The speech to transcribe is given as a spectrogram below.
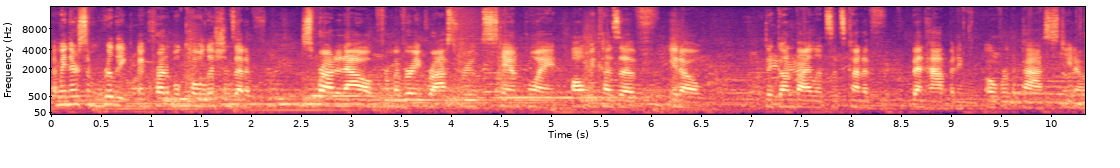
I mean, there's some really incredible coalitions that have sprouted out from a very grassroots standpoint, all because of you know the gun violence that's kind of been happening over the past, you know,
